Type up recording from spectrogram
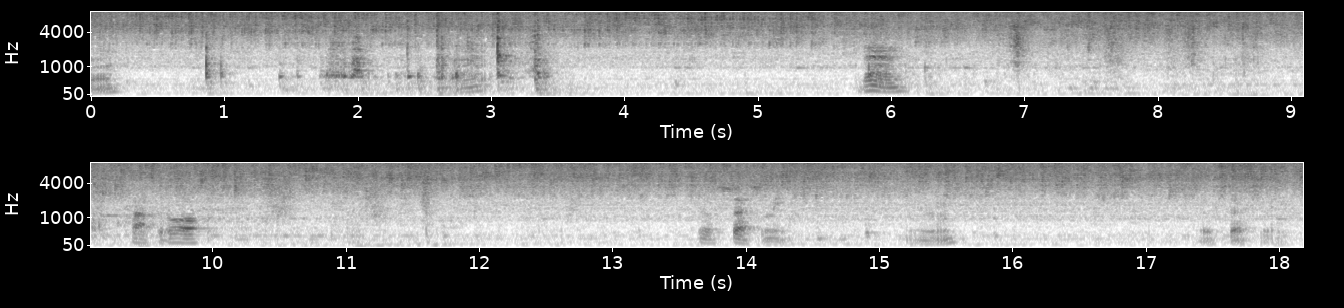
Okay. Then, top it off. Little sesame. Mm-hmm. Little sesame.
